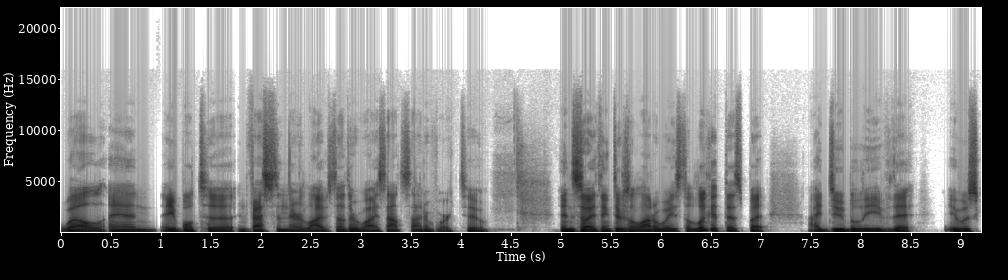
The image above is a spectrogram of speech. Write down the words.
well and able to invest in their lives otherwise outside of work too. And so I think there's a lot of ways to look at this, but I do believe that it was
